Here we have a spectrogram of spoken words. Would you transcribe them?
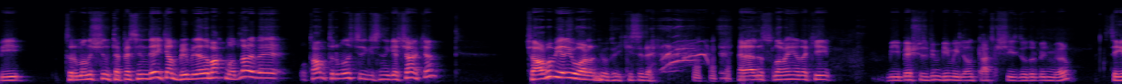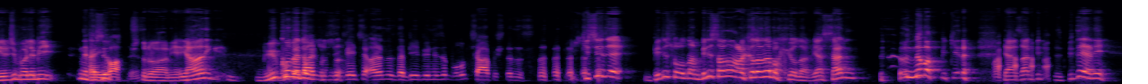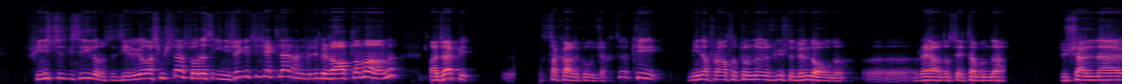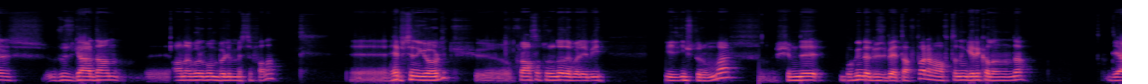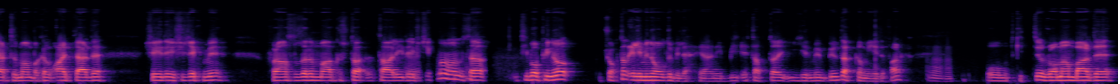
Bir tırmanışın tepesindeyken birbirlerine bakmadılar ve tam tırmanış çizgisini geçerken çarpı bir yere yuvarlanıyordu ikisi de. herhalde Slovenya'daki bir 500 bin 1 milyon kaç kişi izliyordur bilmiyorum. Seyirci böyle bir nefesini tutmuştur o an. Yani büyük Bu komedi kadar bisikletçi aranızda birbirinizi bulup çarpıştınız. İkisi de biri soldan biri sağdan arkalarına bakıyorlar. Ya sen önüne bak bir kere. Yani zaten bir, bir de yani finish çizgisi değil orası. Zirveye ulaşmışlar. Sonrası inişe geçecekler. Hani böyle bir rahatlama anı. Acayip bir sakarlık olacaktı. Ki yine Fransa turuna özgü işte dün de oldu. Ee, Re Adası etabında düşenler, rüzgardan e, ana grubun bölünmesi falan. E, hepsini gördük. E, Fransa turunda da böyle bir ilginç durum var. Şimdi bugün de düz bir etap var ama haftanın geri kalanında diğer tırman bakalım Alplerde şey değişecek mi? Fransızların makus ta- talihi değişecek mi? Ama mesela Thibaut Pinot çoktan elimine oldu bile. Yani bir etapta 21 dakika mı yedi fark? Hı hı. O umut gitti. Roman Bardet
